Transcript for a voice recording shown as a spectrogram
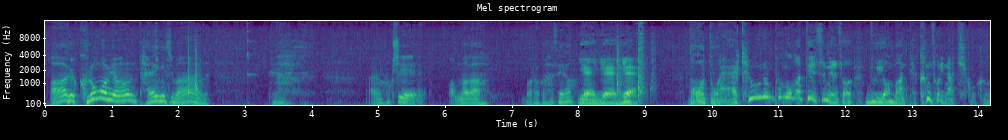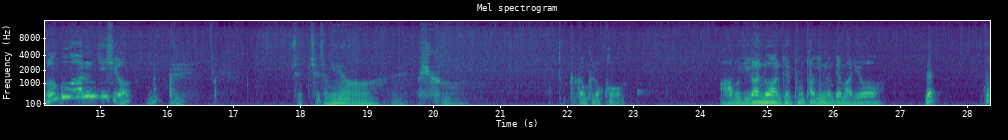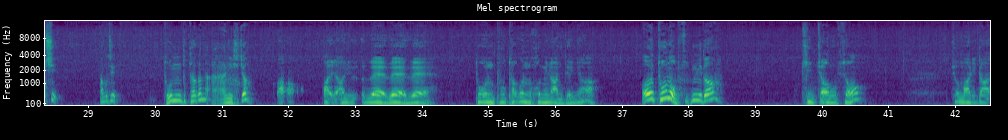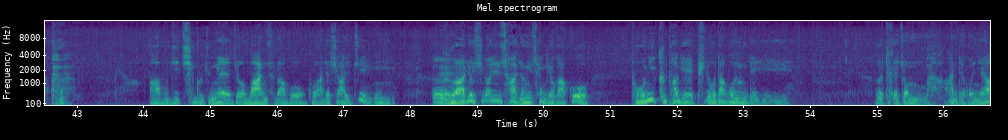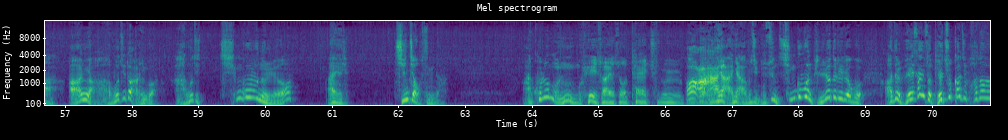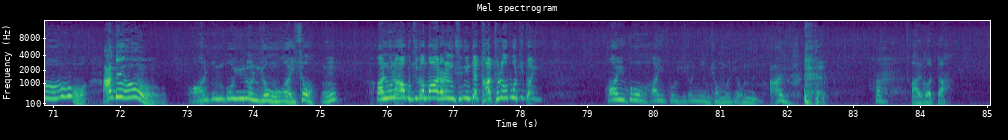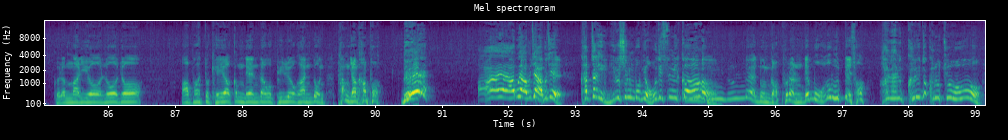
아, 그런 거면 다행이지만 그, 아, 혹시 엄마가 뭐라고 하세요? 예, 예, 예. 너도 애 키우는 부모가 됐으면서 너희 엄마한테 큰 소리나 치고 그거 뭐 하는 짓이여? 죄, 죄송해요. 아이고, 그건 그렇고 아버지가 너한테 부탁 있는데 말이오. 네? 혹시 아버지 돈 부탁은 아니시죠? 아, 아니, 아니, 왜, 왜, 왜? 돈 부탁은 하면 안 되냐? 어, 돈 없습니다. 진짜 없어? 저 말이다. 아버지 친구 중에 저 만수라고 그 아저씨 알지? 그 아저씨가 이 사정이 생겨갖고 돈이 급하게 필요하다고 하는데 어떻게 좀 안 되겠냐? 아니, 아버지도 아니고 아버지 친구분을요? 아이, 진짜 없습니다. 아 그러면 회사에서 대출을 아, 아, 아니, 아니, 아버지 무슨 친구분 빌려드리려고 아들 회사에서 대출까지 받아요. 안 돼요. 아니 뭐 이런 경우가 있어? 응? 아니 오늘 아버지가 말하는 중인데 다 들어보지도 않. 아이고 아이고 이런 인정물이 없는. 아유, 알겠다. 그런 말이요. 너 저 아파트 계약금 낸다고 빌려간 돈 당장 갚어. 네? 아, 아버지, 아버지, 아버지. 갑자기 이러시는 법이 어디 있습니까? 내돈 갚으라는데 뭐가 어때서? 아니, 아니, 그래도 그렇죠.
